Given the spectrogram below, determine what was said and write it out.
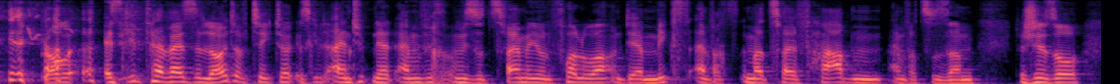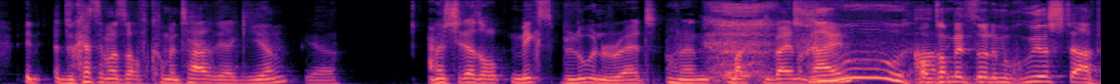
Bro, es gibt teilweise Leute auf TikTok, es gibt einen Typen, der hat einfach irgendwie so zwei Millionen Follower und der mixt einfach immer zwei Farben einfach zusammen. Da steht so, du kannst immer so auf Kommentare reagieren. Ja. Und dann steht da so Mix Blue and Red. Und dann macht die beiden rein und kommt mit so einem Rührstab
